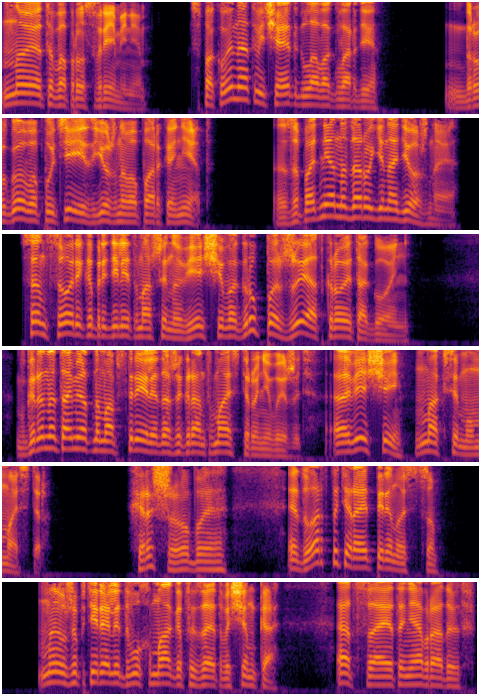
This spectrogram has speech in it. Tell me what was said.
Но это вопрос времени. Спокойно отвечает глава гвардии. Другого пути из Южного парка нет. Западня на дороге надежная. Сенсорик определит машину вещего, группа Ж откроет огонь. В гранатометном обстреле даже грандмастеру не выжить, а вещий — максимум мастер. Хорошо бы. Эдуард потирает переносицу. Мы уже потеряли двух магов из-за этого щенка. Отца это не обрадует.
